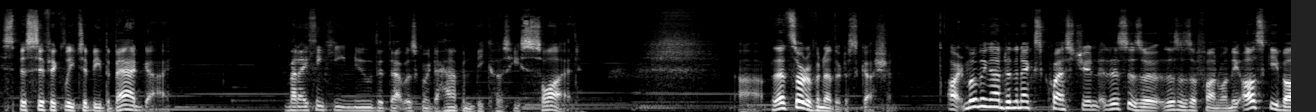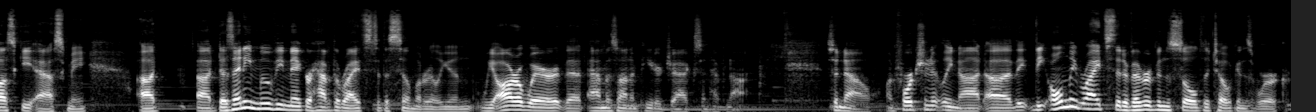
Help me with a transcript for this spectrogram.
specifically to be the bad guy. But I think he knew that that was going to happen because he saw it. Uh, but that's sort of another discussion. All right, moving on to the next question. This is a this is a fun one. The Oski Bosky asked me, uh, uh, "Does any movie maker have the rights to the Silmarillion?" We are aware that Amazon and Peter Jackson have not. So no, unfortunately not. Uh, the the only rights that have ever been sold to Tolkien's work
